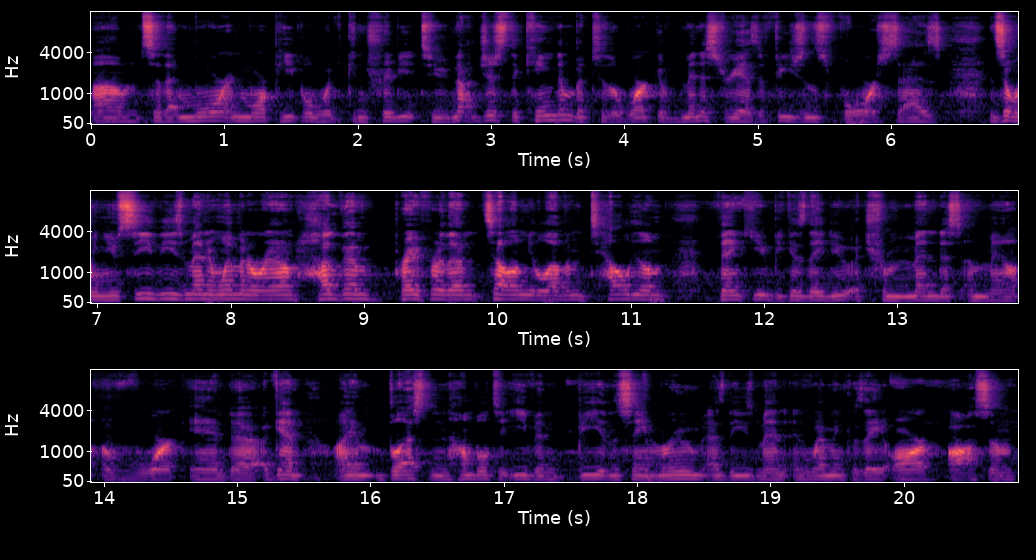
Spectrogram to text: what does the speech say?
um, so that more and more people would contribute to not just the kingdom, but to the work of ministry, as Ephesians 4 says. And so when you see these men and women around, hug them, pray for them, tell them you love them, tell them thank you because they do a tremendous amount of work. And uh, again, I am blessed and humbled to even be in the same room as these men and women because they are awesome.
